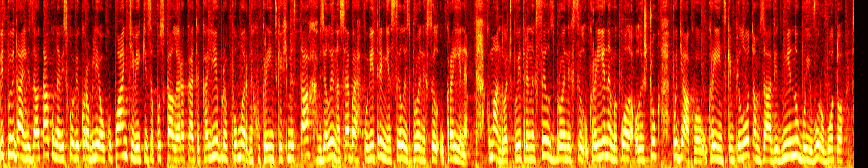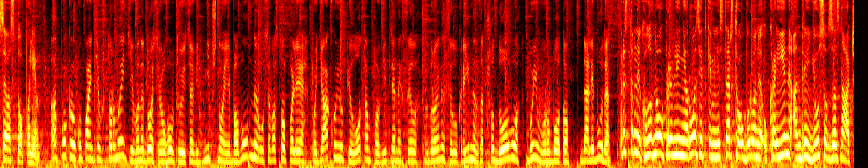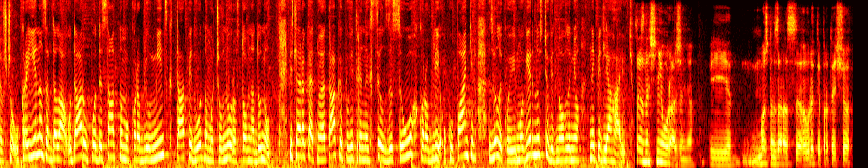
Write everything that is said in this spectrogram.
Відповідальність за атаку на військові кораблі окупантів, які запускали ракети калібр по мирних українських містах, взяли на себе повітряні сили збройних сил України. Командувач повітряних сил збройних сил України Микола Олещук подякував українським пілотам за відмінну бойову роботу в Севастополі. А поки окупантів штормить і вони досі оговтуються від нічної бавовни у Севастополі, подякую пілотам повітряних сил збройних сил України за чудову бойову роботу. Далі буде. Представник головного управління розвідки Міністерства оборони України Андрій Юсов зазначив, що Україна завдала удару по десантному кораблю Мінськ та підводному човну Ростов на Дону. Після ракетної атаки повітряних сил ЗСУ кораблі окупантів з великою ймовірністю відновленню не підлягають. Це значні ураження, і можна зараз говорити про те, що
